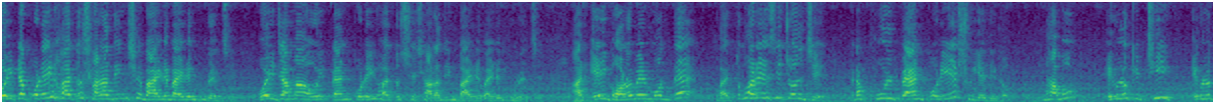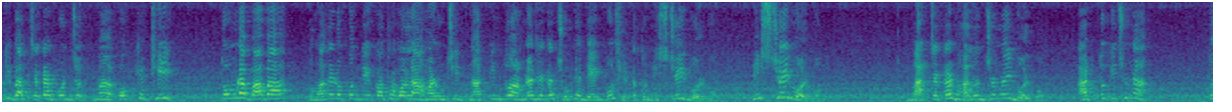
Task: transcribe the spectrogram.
ওইটা পরেই হয়তো সারাদিন সে বাইরে বাইরে ঘুরেছে। ওই জামা, ওই প্যান্ট পরেই হয়তো সে সারাদিন বাইরে বাইরে ঘুরেছে। আর এই গরমের মধ্যে হয়তো ঘরে এসি চলছে, একটা ফুল প্যান্ট পরিয়ে শুয়ে দিল। ভাবো এগুলো কি ঠিক? এগুলো কি বাচ্চাটার পক্ষে ঠিক? তোমরা বাবা, তোমাদের ওপর দিয়ে কথা বলা আমার উচিত না, কিন্তু আমরা যেটা চোখে দেখব সেটা তো নিশ্চয়ই বলব। নিশ্চয়ই বলব। বাচ্চাটার ভালোর জন্যই বলব। আর তো কিছু না। তো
